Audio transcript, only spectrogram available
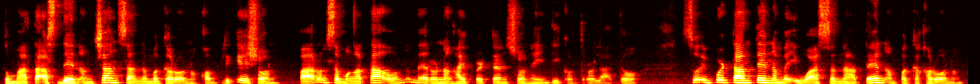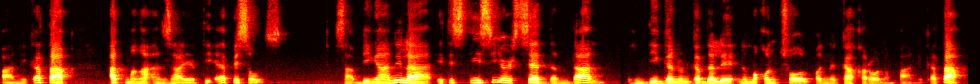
tumataas din ang tsansa na magkaroon ng complication parang sa mga tao na meron ng hypertension na hindi kontrolado. So, importante na maiwasan natin ang pagkakaroon ng panic attack at mga anxiety episodes. Sabi nga nila, it is easier said than done. Hindi ganun kadali na makontrol pag nagkakaroon ng panic attack.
